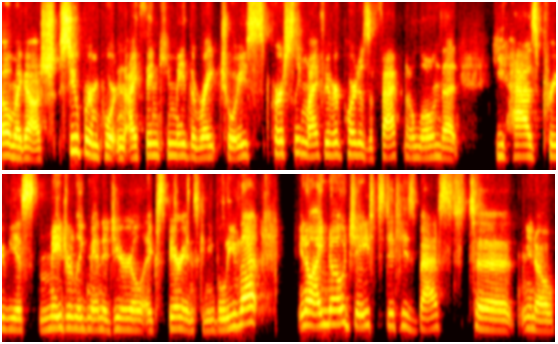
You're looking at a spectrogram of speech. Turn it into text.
Oh my gosh, super important. I think he made the right choice. Personally, my favorite part is the fact alone that he has previous major league managerial experience. Can you believe that? You know, I know Jayce did his best to, you know,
